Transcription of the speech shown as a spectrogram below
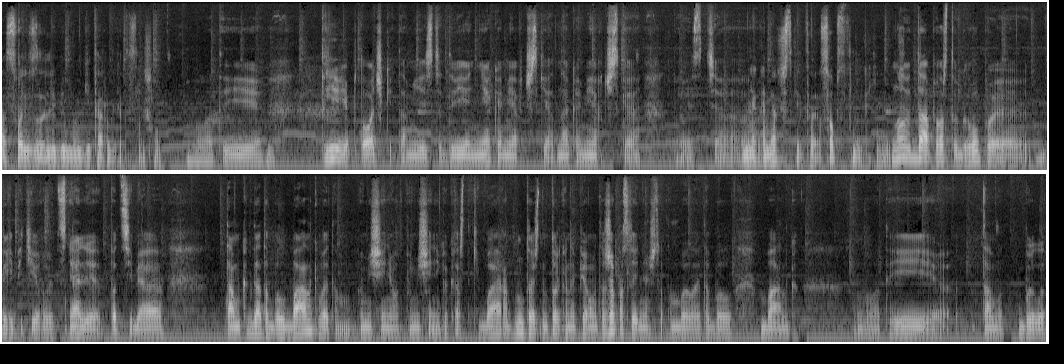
я свою любимую гитару где-то слышал. Вот, и три репточки, там есть две некоммерческие, одна коммерческая. То есть... э, Некоммерческие, это собственные какие-то? Ну да, просто группы репетируют, сняли под себя. Там когда-то был банк в этом помещении, вот помещении как раз-таки бар. Ну, то есть не только на первом этаже последнее, что там было, это был банк. Вот, и там вот было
